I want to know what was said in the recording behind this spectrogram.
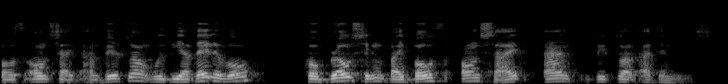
both on-site and virtual, will be available for browsing by both on-site and virtual attendees.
